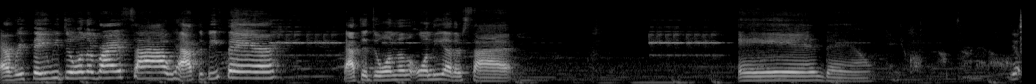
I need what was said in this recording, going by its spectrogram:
Everything we do on the right side, we have to be fair. We Have to do on the on the other side. And down. Can you go turn that off? Yep.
